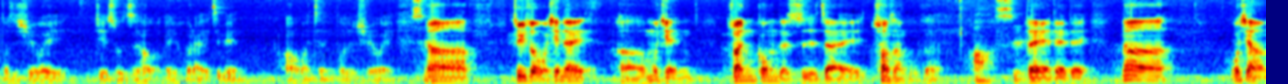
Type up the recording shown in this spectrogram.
博士学位结束之后，哎回来这边，哦完成博士学位，那。所以说，我现在呃，目前专攻的是在创伤骨科。哦，是。对对对。那我想，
